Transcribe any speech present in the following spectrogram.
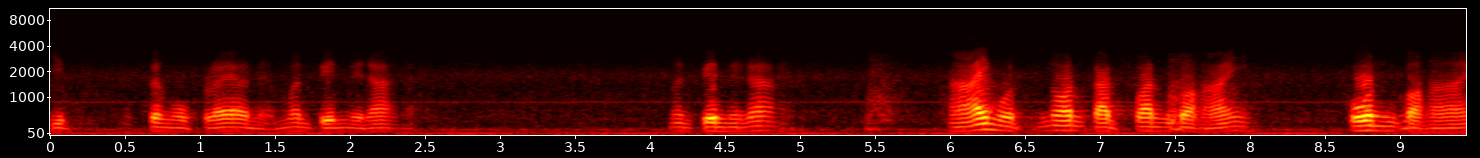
จิตสงบแล้วเนี่ย มันเป็นไม่ได้ มันเป็นไม่ได้ หายหมด นอนกัดฟันก็หายคนก็หาย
